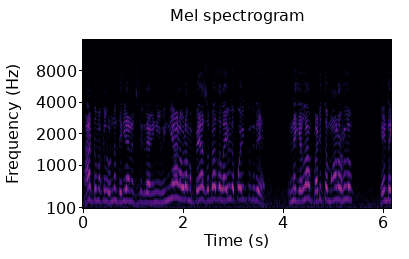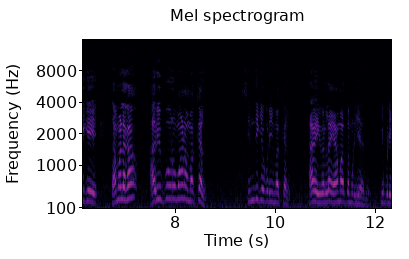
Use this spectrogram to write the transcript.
நாட்டு மக்கள் ஒன்றும் தெரியாம வச்சிருக்காங்க நீ விஞ்ஞான உலகம் பேச பேச லைவ்ல போயிட்டு இருக்குது இன்னைக்கு எல்லாம் படித்த மாணவர்களும் இன்றைக்கு தமிழகம் அறிவுபூர்வமான மக்கள். சிந்திக்கக்கூடிய மக்கள். ஆக இவரெல்லாம் ஏமாற்ற முடியாது. இப்படி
